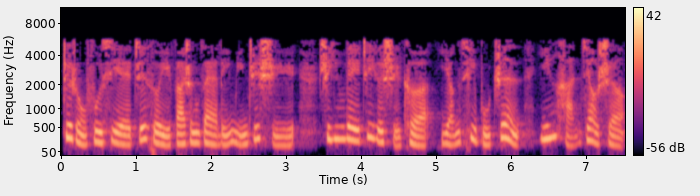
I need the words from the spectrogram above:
这种腹泻之所以发生在黎明之时，是因为这个时刻阳气不振，阴寒较盛，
